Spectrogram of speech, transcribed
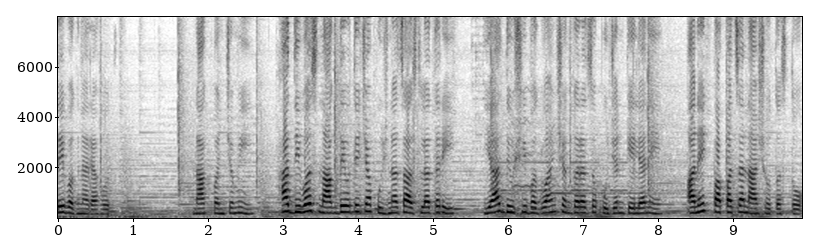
ते बघणार आहोत. नागपंचमी हा दिवस नागदेवतेच्या पूजनाचा असला तरी याच दिवशी भगवान शंकराचं पूजन केल्याने अनेक पापाचा नाश होत असतो.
